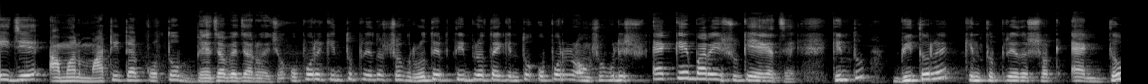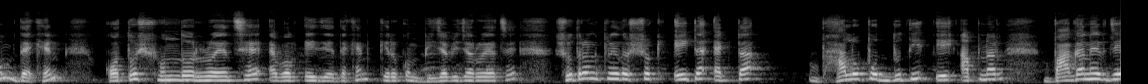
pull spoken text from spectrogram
এই যে আমার মাটিটা কত বেজা বেজা রয়েছে, উপরে কিন্তু প্রিয় দর্শক রোদের তীব্রতায় কিন্তু উপরের অংশগুলি একেবারেই শুকিয়ে গেছে। কিন্তু ভিতরে কিন্তু প্রিয় দর্শক একদম দেখেন কত সুন্দর রয়েছে এবং এই যে দেখেন কীরকম ভিজা ভিজা রয়েছে। সুতরাং প্রিয় দর্শক এইটা একটা ভালো পদ্ধতি, এই আপনার বাগানের যে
